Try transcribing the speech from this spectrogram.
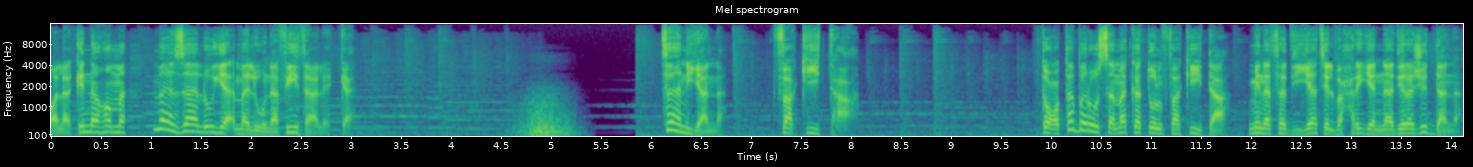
ولكنهم ما زالوا يأملون في ذلك. ثانياً فاكيتا. تعتبر سمكة الفاكيتا من الثدييات البحرية النادرة جداً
